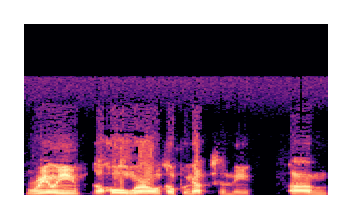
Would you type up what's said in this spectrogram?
really the whole world opened up to me. Um,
